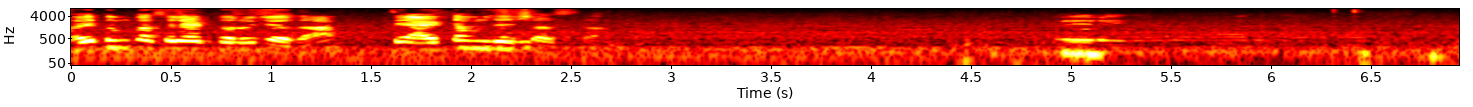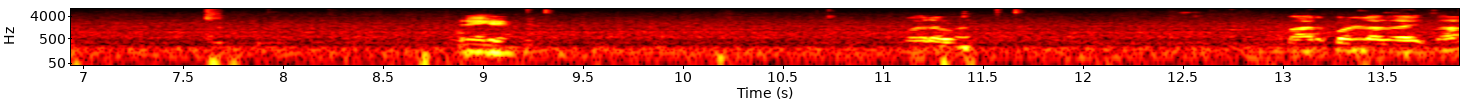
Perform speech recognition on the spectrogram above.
हय तुमका सिलेक्ट करूचे होता. ते आयटम लिस्ट असता. बरोबर. बारकोडला जायचा.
